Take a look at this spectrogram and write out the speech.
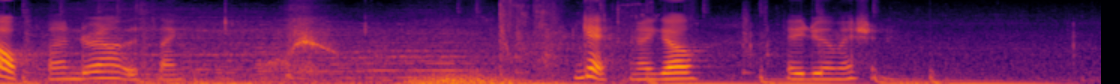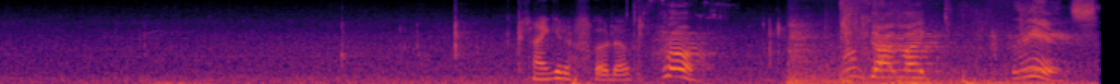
Oh, I'm doing this thing. Okay, I'm gonna go maybe do a mission. Can I get a photo? Huh. We've got like fans.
